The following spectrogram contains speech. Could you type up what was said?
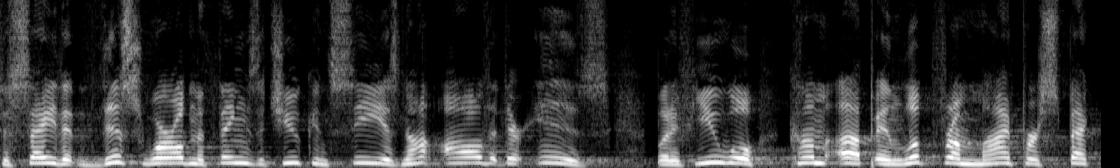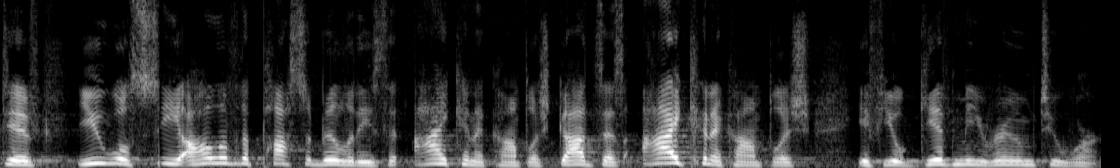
to say that this world and the things that you can see is not all that there is. But if you will come up and look from my perspective, you will see all of the possibilities that I can accomplish. God says, I can accomplish if you'll give me room to work.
